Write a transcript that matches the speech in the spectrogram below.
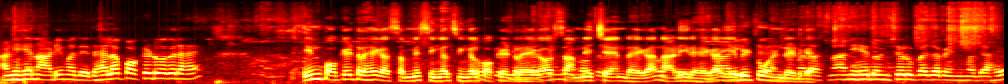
आणि हे नाडीमध्ये ह्याला पॉकेट वगैरे आहे? इन पॉकेट रहेगा सब में सिंगल सिंगल पॉकेट रहेगा और सामने. चेन रहेगा. नाड़ी रहेगा ये भी टू हंड्रेड का। आणि हे दोनशे रुपयाच्या रेंजमध्ये आहे.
